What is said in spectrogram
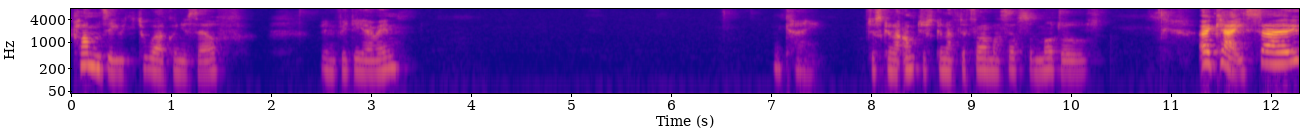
clumsy to work on yourself in videoing. Okay, just gonna I'm just gonna have to find myself some models. Okay, so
